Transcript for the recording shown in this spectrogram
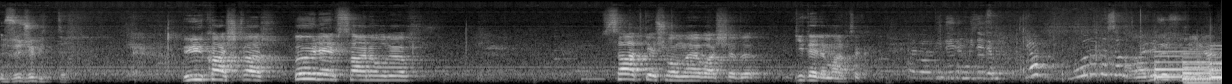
Üzücü bitti. Büyük aşklar böyle efsane oluyor. Saat geç olmaya başladı. Gidelim artık. Gidelim gidelim. Ya bu arada sen Ali de Süleyman.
